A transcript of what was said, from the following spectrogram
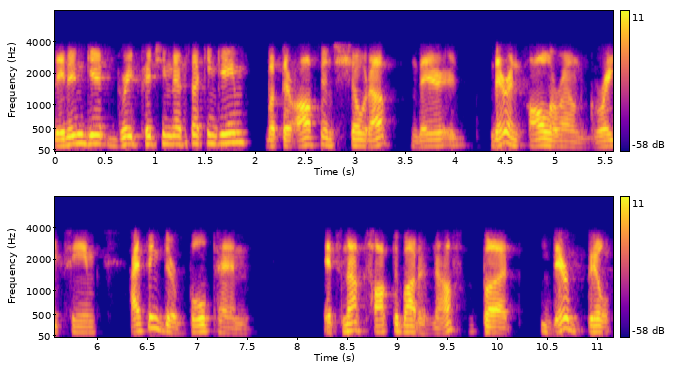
they didn't get great pitching that second game, but their offense showed up. They're they're an all around great team. I think their bullpen, it's not talked about enough, but they're built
